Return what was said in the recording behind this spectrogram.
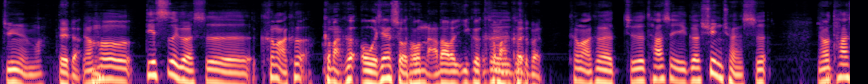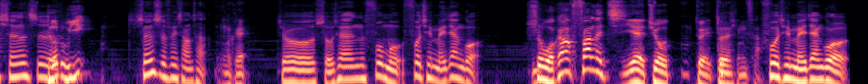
军人嘛。对的。然嗯后第四个是科马克，科马克，哦我现在手头拿到了一个科马克的本，科马克其实他是一个训犬师，然后他身世德鲁伊。身世非常惨，OK，就首先父母父亲没见过，是我刚刚翻了几页就对，就对挺惨。父亲没见过，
